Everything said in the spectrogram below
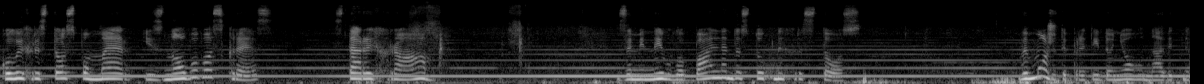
Коли Христос помер і знову воскрес, Старий храм замінив глобально доступний Христос. Ви можете прийти до нього навіть не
